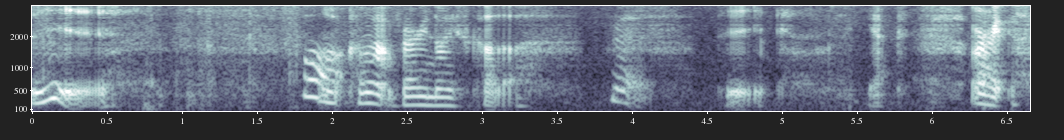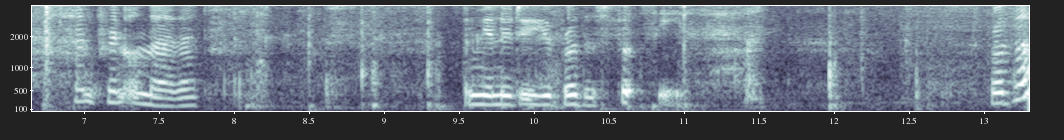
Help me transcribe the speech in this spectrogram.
Ew. It's not come out very nice colour. Yuck. Alright, handprint on there then. I'm going to do your brother's footsies. Brother?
